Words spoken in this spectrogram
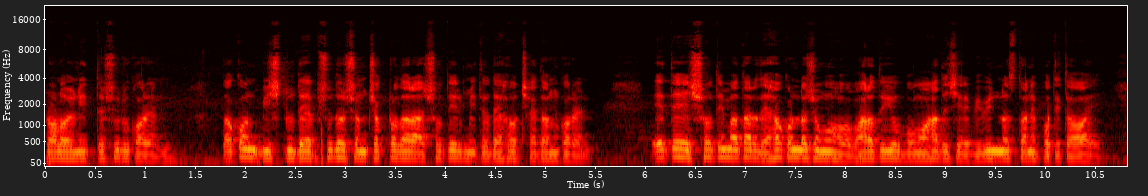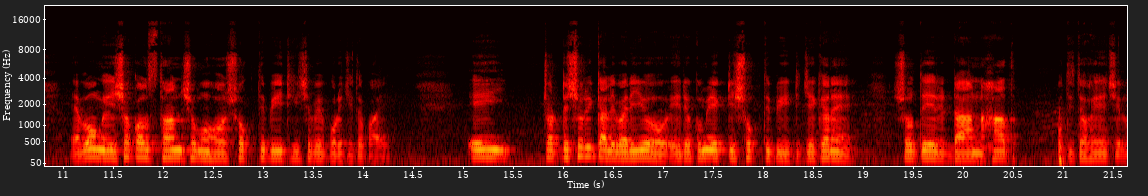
প্রলয় নৃত্য শুরু করেন। তখন বিষ্ণুদেব সুদর্শন চক্র দ্বারা সতীর মৃতদেহ ছেদন করেন। এতে সতীমাতার দেহখণ্ডসমূহ ভারতীয় উপমহাদেশের বিভিন্ন স্থানে পতিত হয় এবং এই সকল স্থানসমূহ শক্তিপীঠ হিসেবে পরিচিত পায়। এই চট্টেশ্বরী কালীবাড়িও এরকমই একটি শক্তিপীঠ যেখানে সতীর ডান হাত পতিত হয়েছিল।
